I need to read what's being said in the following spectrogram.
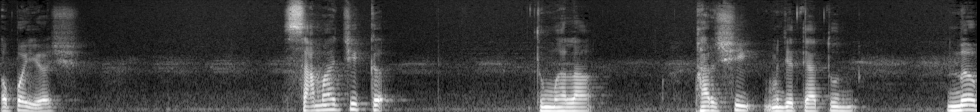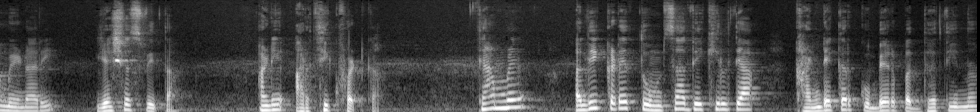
अपयश सामाजिक तुम्हाला फारशी म्हणजे त्यातून न मिळणारी यशस्विता आणि आर्थिक फटका. त्यामुळे अलीकडे तुमचा देखील त्या खांडेकर कुबेर पद्धतीनं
